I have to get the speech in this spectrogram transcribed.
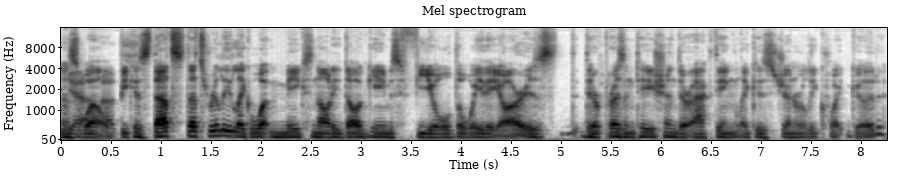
as Yeah, well that's- because that's that's really like what makes Naughty Dog games feel the way they are is their presentation their acting like is generally quite good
